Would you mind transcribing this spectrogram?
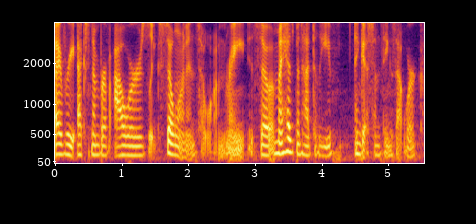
every X number of hours, like so on and so on, right? So my husband had to leave and get some things at work.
